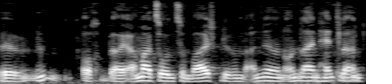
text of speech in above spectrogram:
äh, ne, auch bei Amazon zum Beispiel und anderen Online-Händlern.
